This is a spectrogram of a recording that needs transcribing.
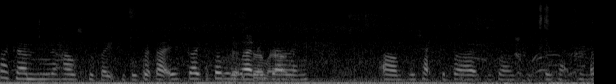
Like um, a house for boat people, but that is like probably where they go and um, protect the birds as well. to Protect the.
